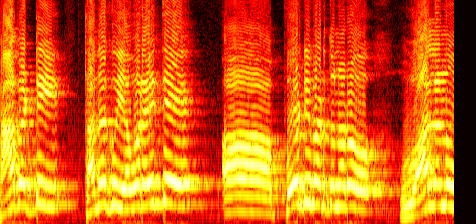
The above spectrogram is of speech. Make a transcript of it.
కాబట్టి తనకు ఎవరైతే పోటీ పడుతున్నారో వాళ్ళను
